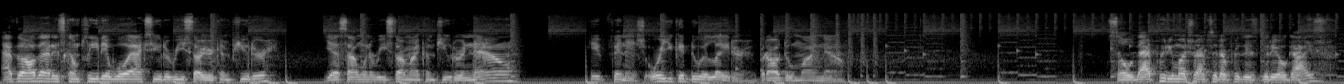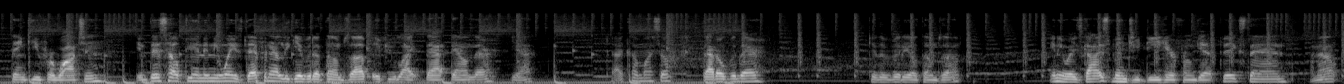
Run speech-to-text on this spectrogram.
After all that is completed, we'll ask you to restart your computer. Yes, I want to restart my computer now. hit finish, or you could do it later, but I'll do mine now. So that pretty much wraps it up for this video, guys. Thank you for watching. If this helped you in any ways, definitely give it a thumbs up if you like that down there. Yeah. Did I cut myself? That over there. Give the video a thumbs up. Anyways, guys, Benji D here from Get Fixed, and I'm out.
